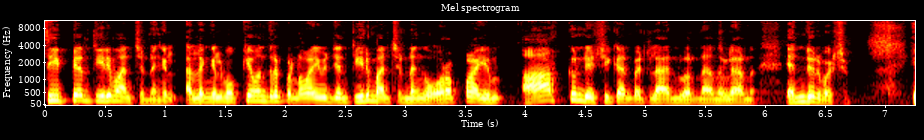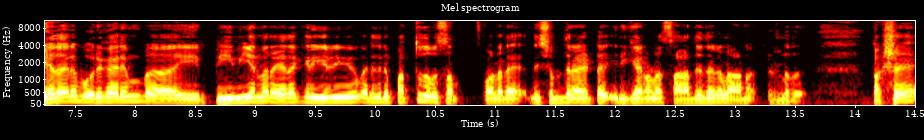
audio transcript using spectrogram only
സി പി എം തീരുമാനിച്ചിട്ടുണ്ടെങ്കിൽ അല്ലെങ്കിൽ മുഖ്യമന്ത്രി പിണറായി വിജയൻ തീരുമാനിച്ചിട്ടുണ്ടെങ്കിൽ ഉറപ്പായും ആർക്കും രക്ഷിക്കാൻ പറ്റില്ല അൻവറിനെ എന്നുള്ളതാണ് എന്റെ ഒരു പക്ഷം. ഏതായാലും ഒരു കാര്യം ഈ പി വി അൻവർ ഏതൊക്കെ രീതിയിൽ വരുന്നൊരു പത്ത് ദിവസം വളരെ നിശബ്ദനായിട്ട് ഇരിക്കാനുള്ള സാധ്യതകളാണ് ഉള്ളത്. പക്ഷേ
